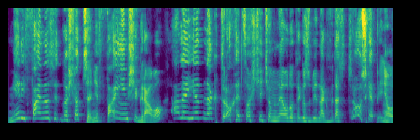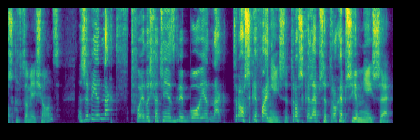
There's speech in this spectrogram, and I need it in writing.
mieli fajne doświadczenie, fajnie im się grało, ale jednak trochę coś cię ciągnęło do tego, żeby jednak wydać troszkę pieniążków co miesiąc, żeby jednak twoje doświadczenie z gry było jednak troszkę fajniejsze, troszkę lepsze, trochę przyjemniejsze.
